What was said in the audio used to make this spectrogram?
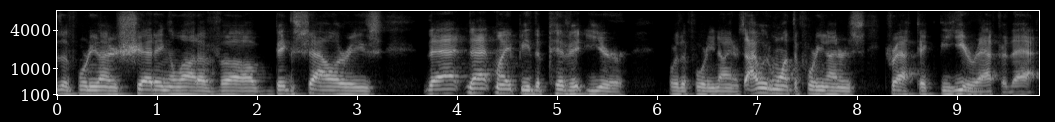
the 49ers shedding a lot of uh, big salaries. That that might be the pivot year for the 49ers. I would want the 49ers draft pick the year after that.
